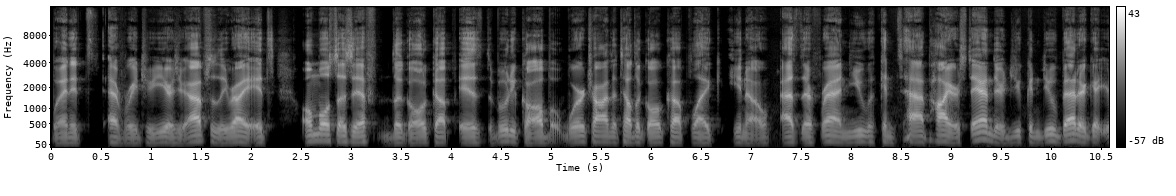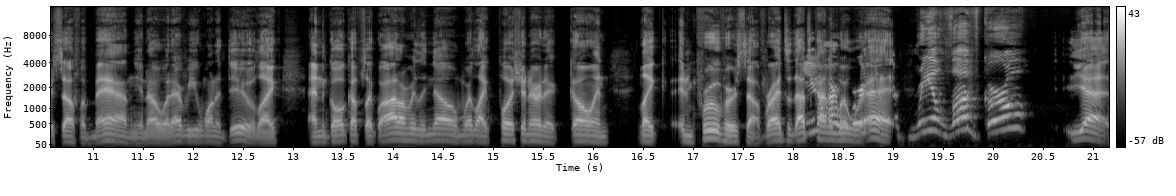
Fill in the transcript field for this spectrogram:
when it's every two years. You're absolutely right. It's almost as if the Gold Cup is the booty call, but we're trying to tell the Gold Cup, like, you know, as their friend, you can have higher standards. You can do better, get yourself a man, you know, whatever you want to do. Like, and the Gold Cup's like, well, I don't really know. And we're like pushing her to go and like improve herself, right? So that's kind of where we're at. Real love, girl. Yeah,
